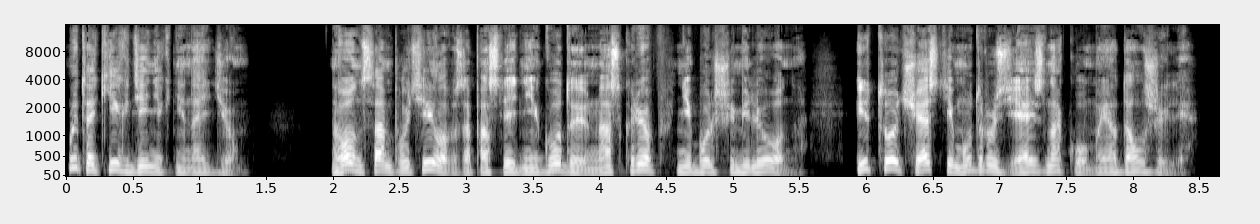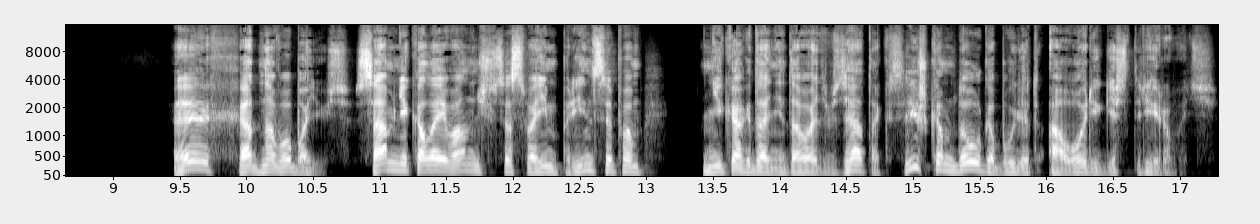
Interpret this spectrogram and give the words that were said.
мы таких денег не найдем. Вон сам Путилов за последние годы наскреб не больше миллиона, и то часть ему друзья и знакомые одолжили. Эх, одного боюсь. Сам Николай Иванович со своим принципом никогда не давать взяток слишком долго будет АО регистрировать.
